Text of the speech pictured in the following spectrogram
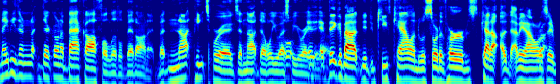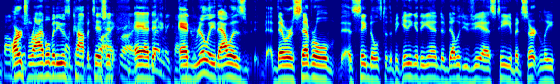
maybe they're not, they're going to back off a little bit on it, but not Pete Spriggs and not WSB And, Radio. and think about you know, Keith Calland was sort of Herb's kind of I mean I don't want to say arch rival, but he was a competition, Right, right. and Friendly and really that was there were several uh, signals to the beginning of the end of WGST, but certainly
